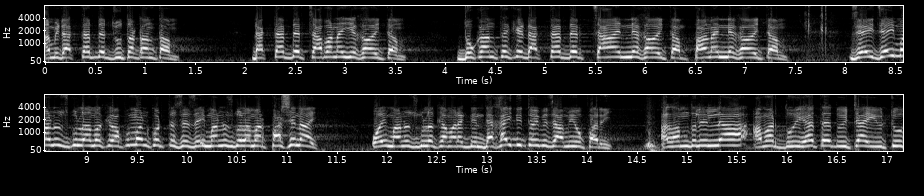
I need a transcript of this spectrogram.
আমি ডাক্তারদের জুতা টানতাম, ডাক্তারদের চা বানাইয়ে খাওয়াইতাম, দোকান থেকে ডাক্তারদের চা এনে খাওয়াইতাম, পান এনে খাওয়াইতাম। যেই যেই মানুষগুলো আমাকে অপমান করতেছে, যেই মানুষগুলো আমার পাশে নাই, ওই মানুষগুলোকে আমার একদিন দেখাই দিতে হইবে যে আমিও পারি। আলহামদুলিল্লাহ, আমার দুই হাতে দুইটা ইউটিউব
